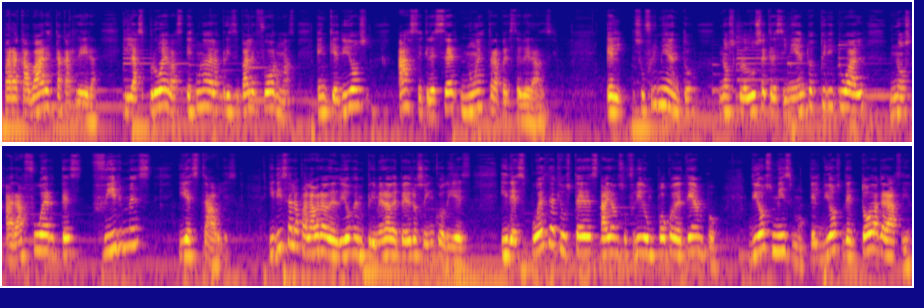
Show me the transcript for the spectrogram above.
para acabar esta carrera y las pruebas es una de las principales formas en que Dios hace crecer nuestra perseverancia. El sufrimiento nos produce crecimiento espiritual, nos hará fuertes, firmes y estables. Y dice la palabra de Dios en Primera de Pedro 5:10, y después de que ustedes hayan sufrido un poco de tiempo, Dios mismo, el Dios de toda gracia,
